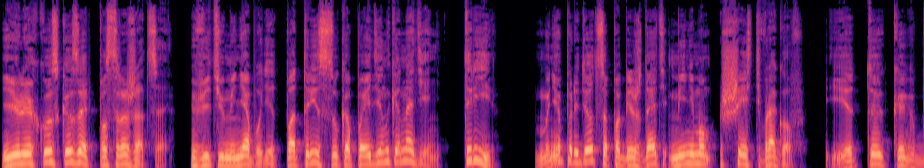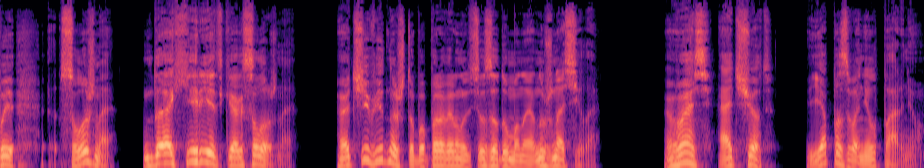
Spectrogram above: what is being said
И легко сказать «посражаться», ведь у меня будет по три, сука, поединка на день. Три. Мне придется побеждать минимум шесть врагов. И это как бы сложно? Да охереть как сложно. Очевидно, чтобы провернуть все задуманное, нужна сила. «Вась, отчет». Я позвонил парню.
